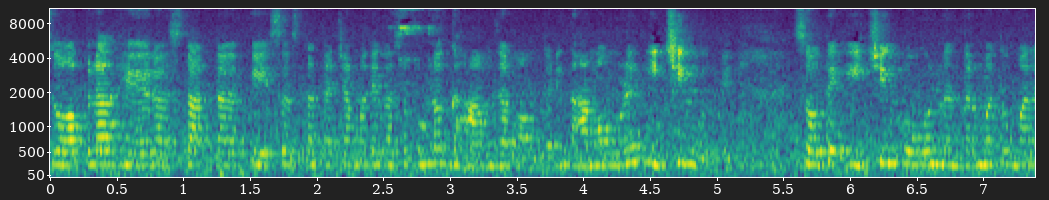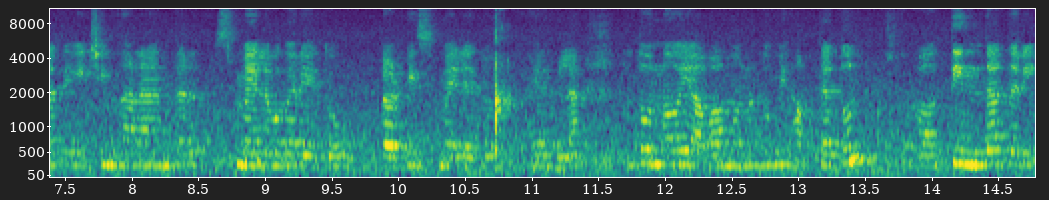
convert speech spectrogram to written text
जो आपला हेअर असतात तर केस असतात त्याच्यामध्ये कसं पूर्ण घाम जमा होतं आणि घामामुळे इचिंग होते. सो ते इचिंग होऊन नंतर मग तुम्हाला ते इचिंग झाल्यानंतर स्मेल वगैरे येतो डर्टी स्मेल येतो हेअरला तर तो न यावा म्हणून तुम्ही हप्त्यातून तीनदा तरी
